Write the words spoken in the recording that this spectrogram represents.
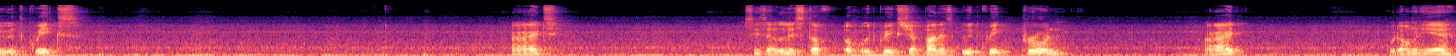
earthquakes. Alright. This is a list of, of earthquakes. Japan is earthquake prone. Alright. Go down here.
